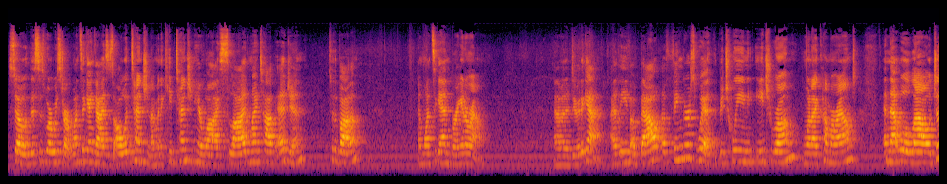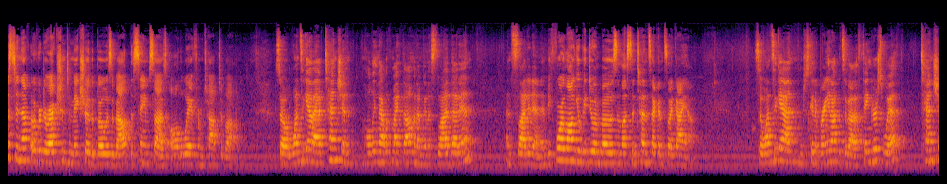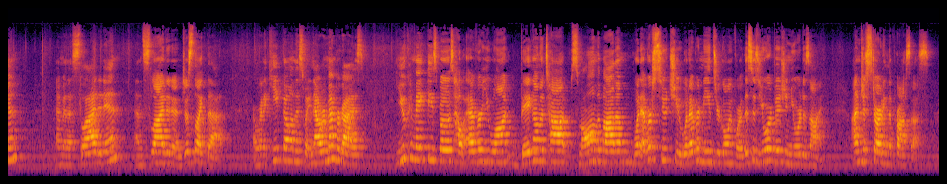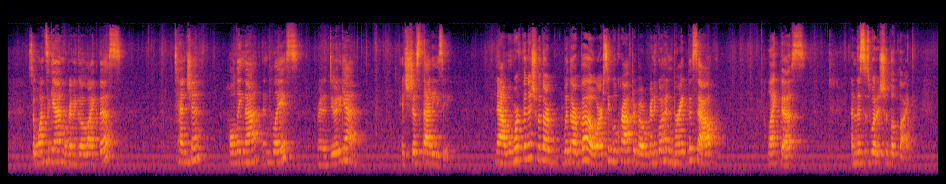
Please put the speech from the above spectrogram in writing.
So this is where we start. Once again, guys, it's all with tension. I'm going to keep tension here while I slide my top edge in to the bottom. And once again, bring it around. And I'm going to do it again. I leave about a finger's width between each rung when I come around. And that will allow just enough over direction to make sure the bow is about the same size all the way from top to bottom. So once again, I have tension. I'm holding that with my thumb and I'm going to slide that in and slide it in. And before long, you'll be doing bows in less than 10 seconds like I am. So once again, I'm just going to bring it up. It's about a finger's width. Tension. I'm going to slide it in and slide it in just like that. And we're going to keep going this way. Now remember guys, you can make these bows however you want, big on the top, small on the bottom, whatever suits you, whatever needs you're going for. This is your vision, your design. I'm just starting the process. So once again, we're going to go like this tension, holding that in place. We're going to do it again. It's just that easy. Now, when we're finished with our, with our bow, our single crafter bow, we're going to go ahead and break this out like this. And this is what it should look like.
